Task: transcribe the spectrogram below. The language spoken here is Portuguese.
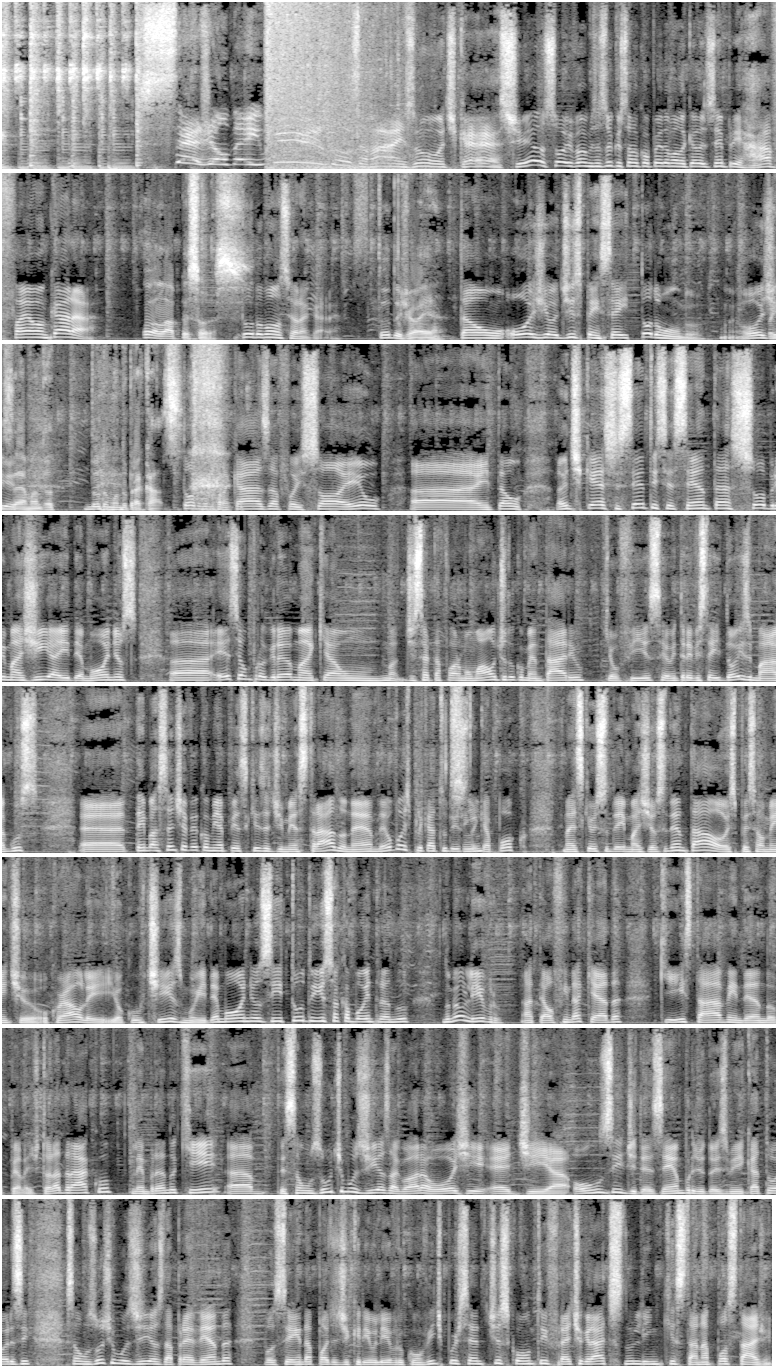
Sejam bem-vindos a mais um Anticast. Eu sou o Ivan Mizanzuki, estou no companheiro do maluqueiro de sempre, Rafael Ancara. Olá, pessoas. Tudo bom, senhor Ancara? Tudo jóia. Então, hoje eu dispensei todo mundo. Hoje, Pois é, mandou todo mundo pra casa. todo mundo pra casa, foi só eu. Ah, então, Anticast 160 sobre magia e demônios. Ah, esse é um programa que é um, de certa forma, um áudio documentário que eu fiz. Eu entrevistei dois magos. Eh, tem bastante a ver com a minha pesquisa de mestrado, né? Eu vou explicar tudo isso Sim. daqui a pouco, mas que eu estudei magia ocidental, especialmente o Crowley e ocultismo e demônios, e tudo isso acabou entrando no meu livro, Até o Fim da Queda, que está vendendo pela editora Draco. Lembrando que ah, são os últimos dias agora, hoje é dia 11 de dezembro de 2014, são os últimos dias da pré-venda. Você ainda pode adquirir o livro com 20% de desconto e frete grátis no link que está na postagem.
